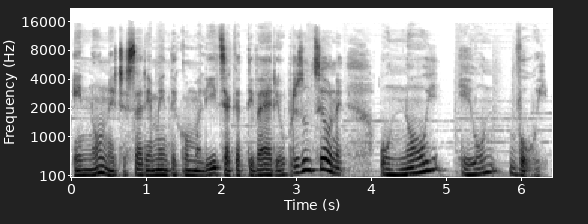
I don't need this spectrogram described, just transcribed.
e non necessariamente con malizia, cattiveria o presunzione, un noi e un voi.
